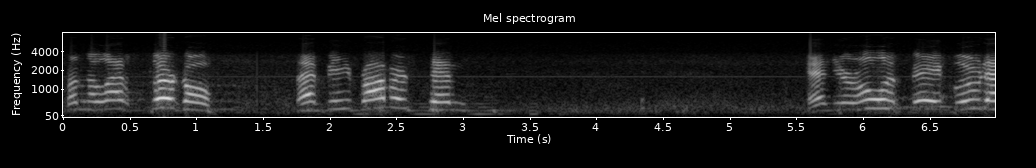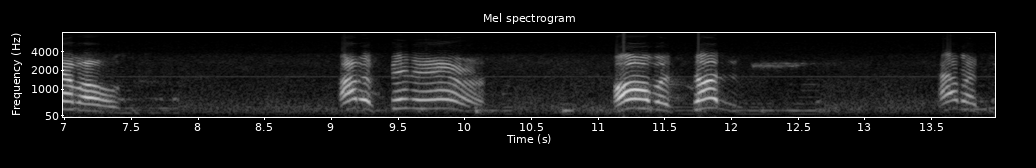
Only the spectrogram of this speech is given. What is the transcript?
from the left circle. That beat Robertson. And your OFA Blue Devils out of thin air. All of a sudden, have a two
